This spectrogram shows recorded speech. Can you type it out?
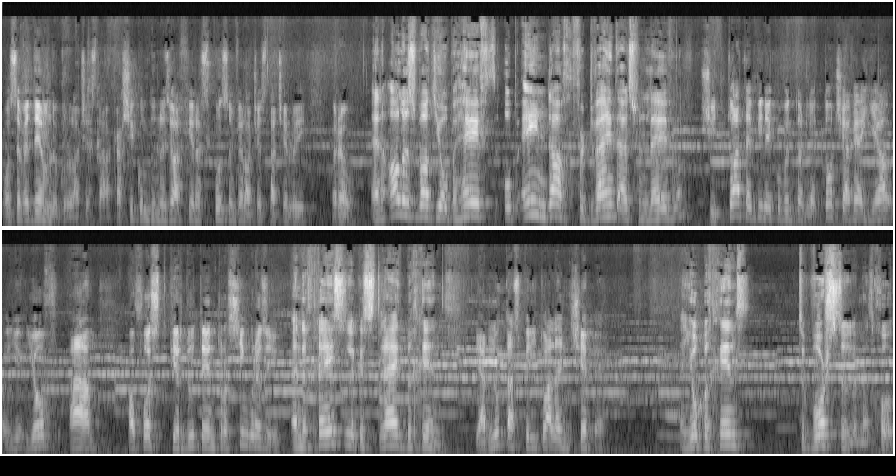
o să vedem lucrul acesta, ca și cum Dumnezeu ar fi răspuns în felul acesta celui rău. En alles wat Job heeft op één dag verdwijnt uit zijn leven. Și toate binecuvântările, tot ce avea Ia- Iov, a, au fost pierdute într-o singură zi. En de geestelijke strijd begint. Iar lupta spirituală începe. En Job begint te worstelen met God.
